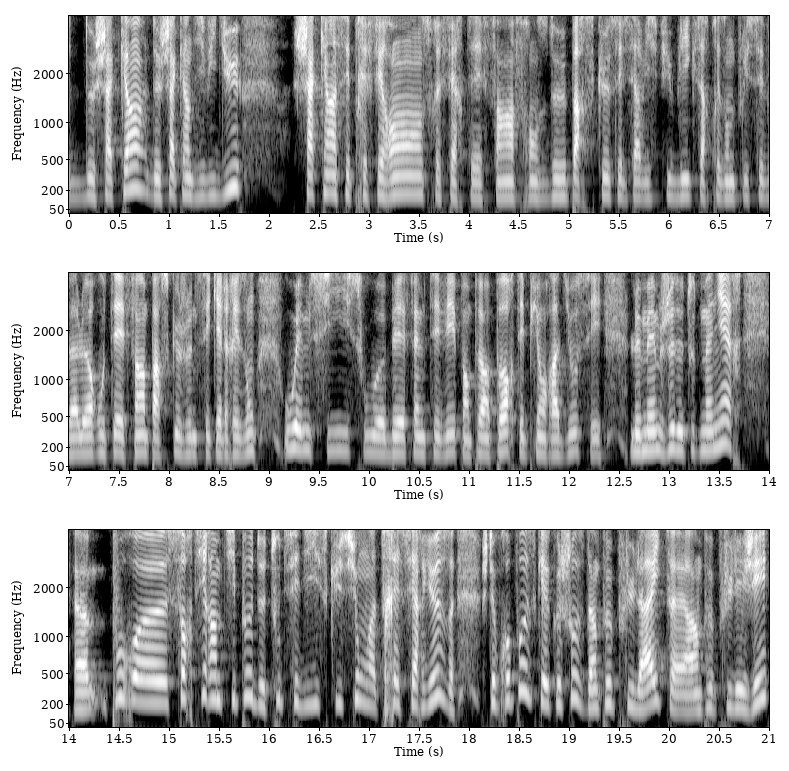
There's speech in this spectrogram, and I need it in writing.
de chacun, de chaque individu, chacun a ses préférences, préfère TF1, France 2 parce que c'est le service public, ça représente plus ses valeurs, ou TF1 parce que je ne sais quelle raison, ou M6 ou euh, BFM TV, peu importe, et puis en radio c'est le même jeu de toute manière. Euh, pour euh, sortir un petit peu de toutes ces discussions très sérieuses, je te propose quelque chose d'un peu plus light, un peu plus léger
